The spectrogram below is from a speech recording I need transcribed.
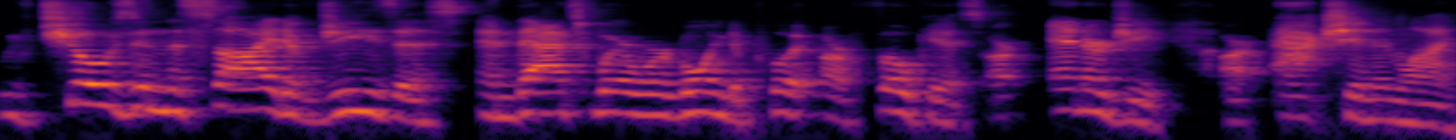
We've chosen the side of Jesus, and that's where we're going to put our focus, our energy, our action in life.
